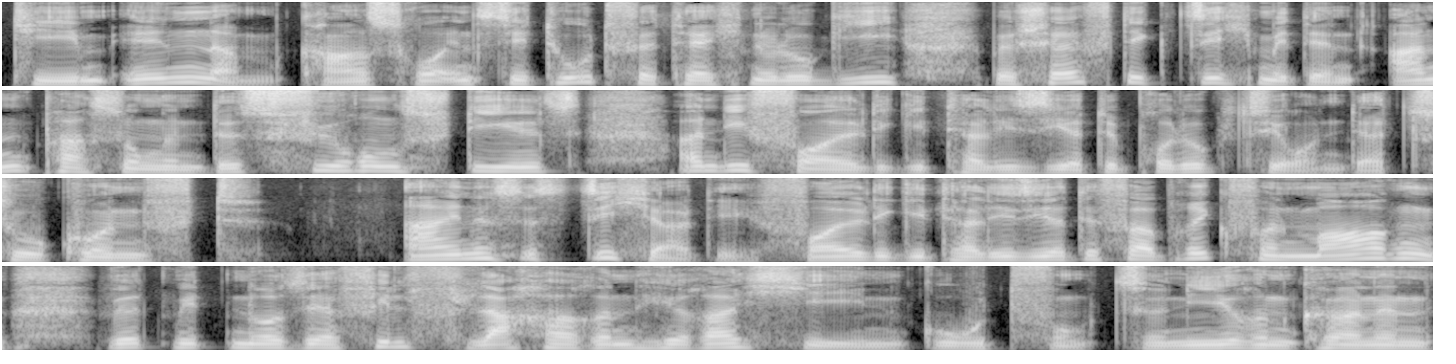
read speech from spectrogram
Team In am Karlsruher Institut für Technologie beschäftigt sich mit den Anpassungen des Führungsstils an die voll digitalisierte Produktion der Zukunft. Eines ist sicher, die voll digitalisierte Fabrik von morgen wird mit nur sehr viel flacheren Hierarchien gut funktionieren können.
